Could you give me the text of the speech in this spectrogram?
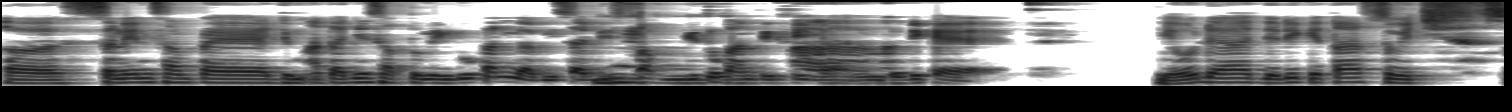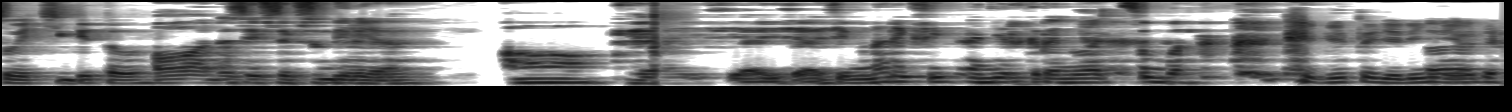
eh, Senin sampai Jumat aja Sabtu Minggu kan nggak bisa di stop Hmm. gitu kan TV kan. Ah. Jadi kayak ya udah jadi kita switch switch gitu. Oh, ada shift-shift sendiri ya? Oh, oke, iya, iya, iya, menarik sih, anjir keren banget, sumpah. kayak gitu jadinya ya udah.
